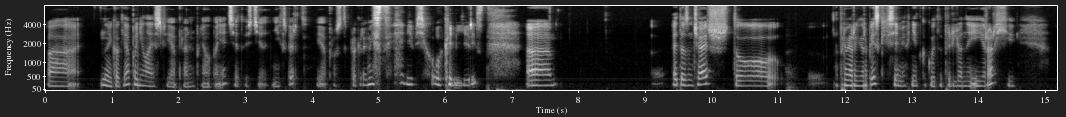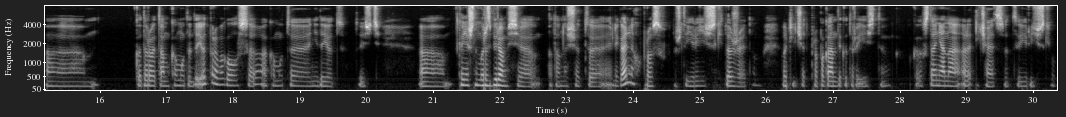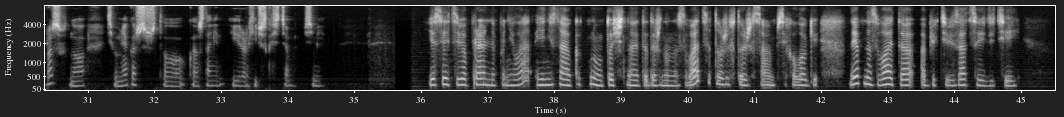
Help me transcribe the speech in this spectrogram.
А, ну и как я поняла, если я правильно поняла понятие, то есть я не эксперт, я просто программист, я не психолог, а не юрист. А, это означает, что, например, в европейских семьях нет какой-то определенной иерархии, которая там кому-то дает право голоса, а кому-то не дает. То есть, а, конечно, мы разберемся потом насчет э, легальных вопросов, потому что юридически тоже, там, в отличие от пропаганды, которая есть там, в Казахстане, она отличается от юридических вопросов, но, типа, мне кажется, что в Казахстане иерархическая система семьи. Если я тебя правильно поняла, я не знаю, как ну, точно это должно называться тоже в той же самой психологии, но я бы назвала это объективизацией детей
